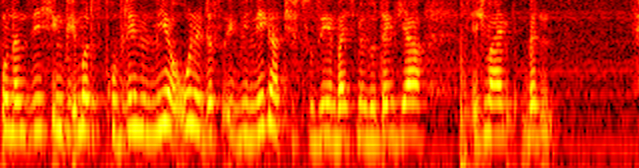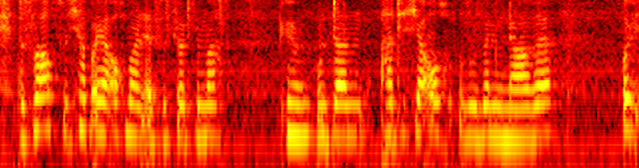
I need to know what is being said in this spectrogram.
Und dann sehe ich irgendwie immer das Problem in mir, ohne das irgendwie negativ zu sehen, weil ich mir so denke, ja, ich meine, wenn. Das war auch so, ich habe ja auch mal ein FSJ gemacht Ja. und dann hatte ich ja auch so Seminare und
